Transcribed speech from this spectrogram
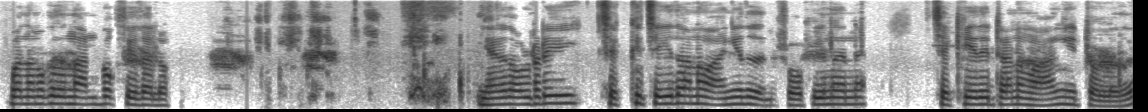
അപ്പോൾ നമുക്കിതൊന്ന് അൺബോക്സ് ചെയ്താലോ? ഞാനിത് ഓൾറെഡി ചെക്ക് ചെയ്താണ് വാങ്ങിയത് തന്നെ. ഷോപ്പിൽ നിന്ന് തന്നെ ചെക്ക് ചെയ്തിട്ടാണ് വാങ്ങിയിട്ടുള്ളത്.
